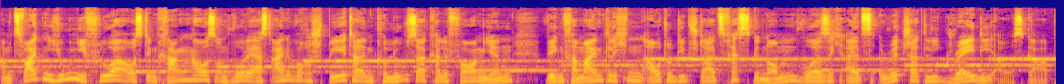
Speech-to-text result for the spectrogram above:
Am 2. Juni floh er aus dem Krankenhaus und wurde erst eine Woche später in Colusa, Kalifornien, wegen vermeintlichen Autodiebstahls festgenommen, wo er sich als Richard Lee Grady ausgab.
